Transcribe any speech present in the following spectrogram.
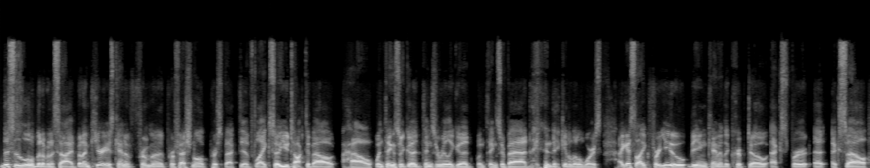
this is a little bit of an aside, but I'm curious, kind of from a professional perspective. Like, so you talked about how when things are good, things are really good. When things are bad, they get a little worse. I guess, like for you, being kind of the crypto expert at Accel,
